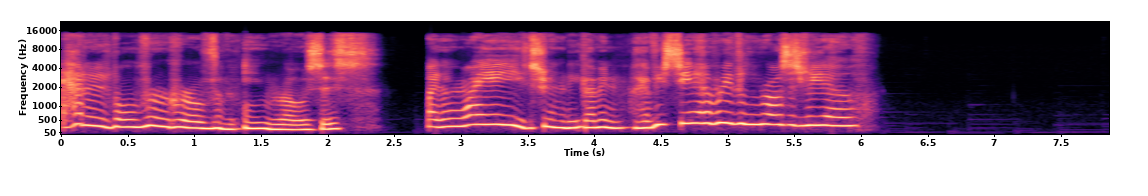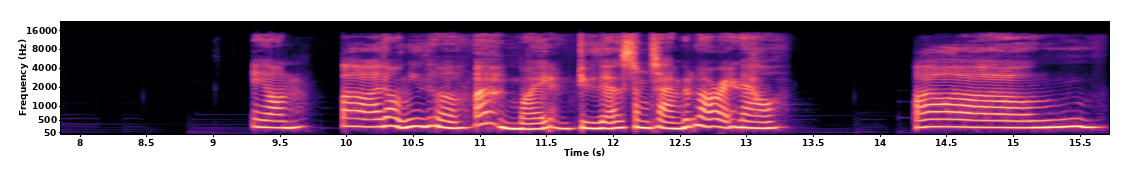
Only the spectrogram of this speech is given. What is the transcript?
had an overgrowth of blue roses. By the way, Trinity, I mean, have you seen every blue roses video? And uh, I don't need to. I might do that sometime, but not right now. Um.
